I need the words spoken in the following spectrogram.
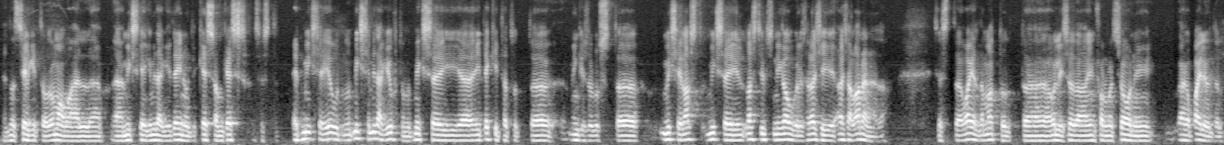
et nad selgitavad omavahel, äh, miks keegi midagi ei teinud ja kes on kes, sest et miks ei jõudnud, miks ei midagi juhtunud, miks ei, äh, ei tekitatud mingisugust, miks ei last-, miks ei lasti üldse nii kaugele selle asi, asjal areneda. sest vaieldamatult oli seda informatsiooni väga paljudel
